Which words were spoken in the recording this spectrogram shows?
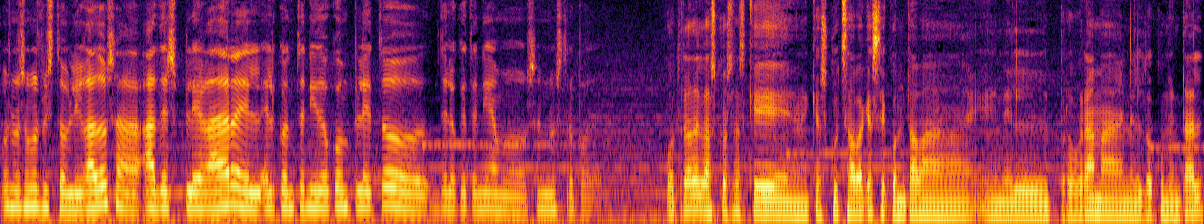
pues nos hemos visto obligados a, desplegar el contenido completo de lo que teníamos en nuestro poder. Otra de las cosas que, que escuchaba que se contaba en el programa, en el documental,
